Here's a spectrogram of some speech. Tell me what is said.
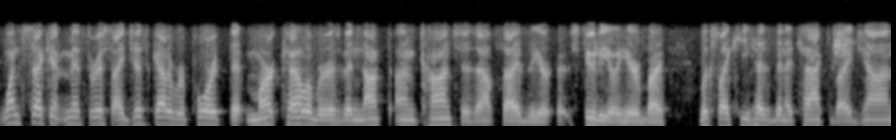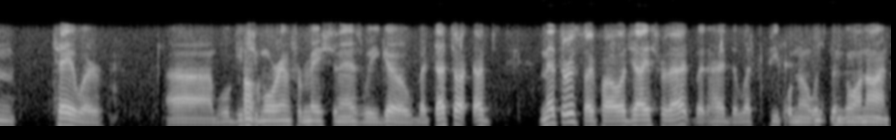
One second, Mithras. I just got a report that Mark Caliber has been knocked unconscious outside the uh, studio here. By looks like he has been attacked by John Taylor. Uh, we'll get Oh. you more information as we go. But that's our, uh, Mithras. I apologize for that, but I had to let the people know what's been going on.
